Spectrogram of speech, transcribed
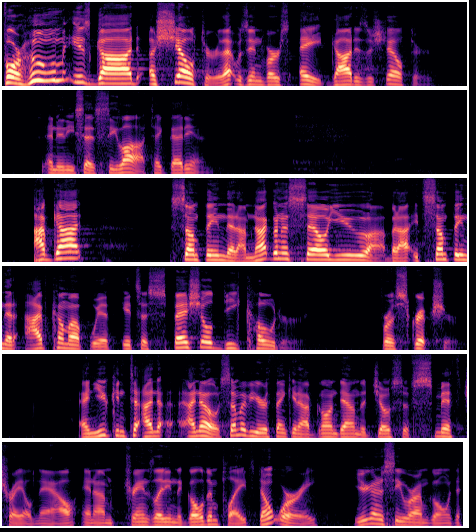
for whom is God a shelter? That was in verse 8. God is a shelter. And then he says, Selah. Take that in. I've got something that I'm not going to sell you, uh, but I, it's something that I've come up with. It's a special decoder for a scripture. And you can, I know some of you are thinking I've gone down the Joseph Smith trail now and I'm translating the golden plates. Don't worry, you're going to see where I'm going with it.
